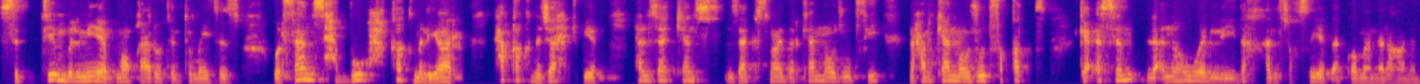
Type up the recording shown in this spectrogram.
60% بموقع روتن توميتوز وال fans حبوه حقق مليار. حقق نجاح كبير. هل زاك كان زاك سنايدر كان موجود فيه؟ نعم كان موجود فقط كاسم لأنه هو اللي دخل شخصية أكوامان للعالم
